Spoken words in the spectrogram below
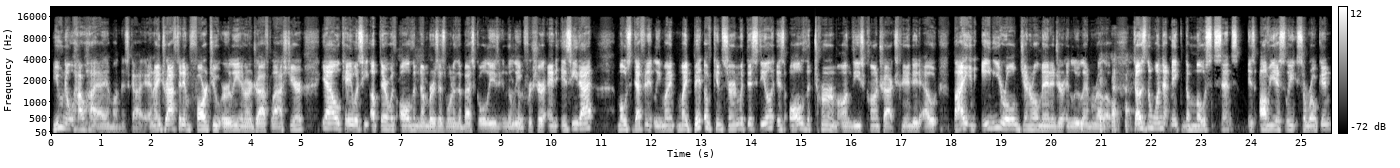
you know how high I am on this guy. And I drafted him far too early in our draft last year. Yeah, okay. Was he up there with all the numbers as one of the best goalies in the mm-hmm. league for sure? And is he that? Most definitely my my bit of concern with this deal is all the term on these contracts handed out by an 80 year old general manager in Lou Lamoriello. Does the one that make the most sense is obviously Sorokin.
